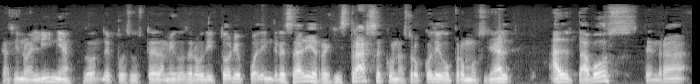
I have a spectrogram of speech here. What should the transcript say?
casino en línea, donde pues usted, amigos del auditorio, puede ingresar y registrarse con nuestro código promocional altavoz. Tendrá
